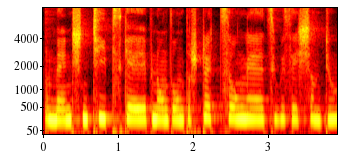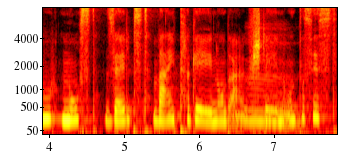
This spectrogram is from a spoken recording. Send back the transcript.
Menschen Tipps geben und Unterstützung äh, zusichern. Du musst selbst weitergehen und aufstehen. Mhm. Und das ist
